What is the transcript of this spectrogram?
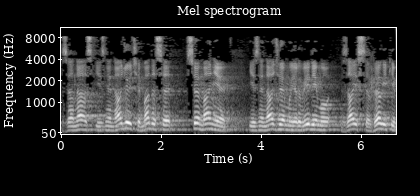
za nas iznenađujuće, mada se sve manje iznenađujemo jer vidimo zaista veliki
